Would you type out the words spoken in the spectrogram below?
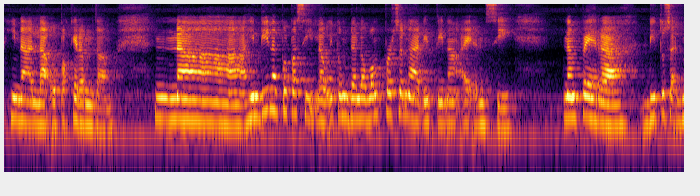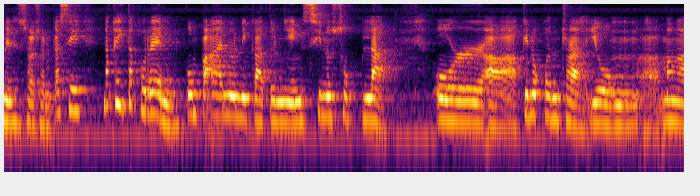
hinala o pakiramdam na hindi nagpapasilaw itong dalawang personality ng INC ng pera dito sa administration kasi nakita ko rin kung paano ni Katunying sinusupla or uh, kinokontra yung ah, mga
